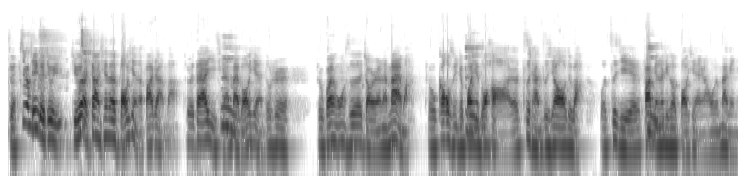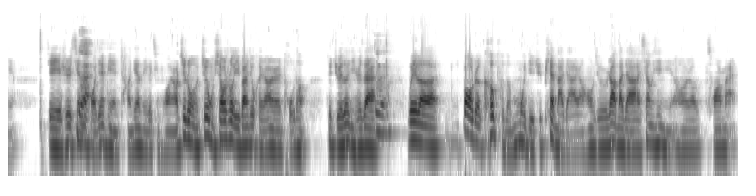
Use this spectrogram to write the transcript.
对，就这个就就有点像现在保险的发展吧，就是大家以前嗯买保险都是就是保险公司找人来卖嘛，就我告诉你这保险多好啊，自产自销，对吧？我自己发明了这个保险，然后我就卖给你，这也是现在保健品常见的一个情况。然后这种这种销售一般就很让人头疼，就觉得你是在为了抱着科普的目的去骗大家，然后就是让大家相信你，然后要从而买。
